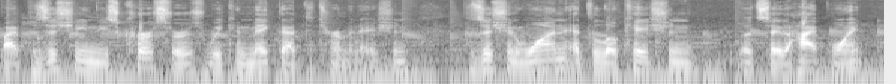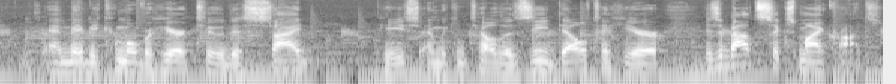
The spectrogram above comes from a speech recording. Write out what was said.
By positioning these cursors, we can make that determination. Position one at the location, let's say the high point, okay. and maybe come over here to this side piece, and we can tell the Z delta here is about six microns.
